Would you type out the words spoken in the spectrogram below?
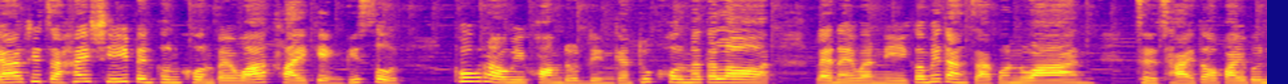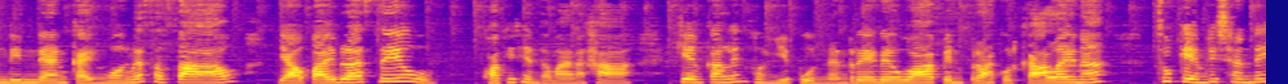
ยากที่จะให้ชี้เป็นคนๆไปว่าใครเก่งที่สุด พวกเรามีความโดดเด่นกันทุกคนมาตลอด และในวันนี้ก็ไม่ต่างจากวันวานเฉิดฉายต่อไปบนดินแดนไก่งวงนะสาวๆยาวไปบราซิล ความคิดเห็นต่อมานะคะ เกมการเล่นของญี่ปุ่นนั้นเรียกได้ว่าเป็นปรากฏการณ์เลยนะ ทุกเกมที่ฉันได้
